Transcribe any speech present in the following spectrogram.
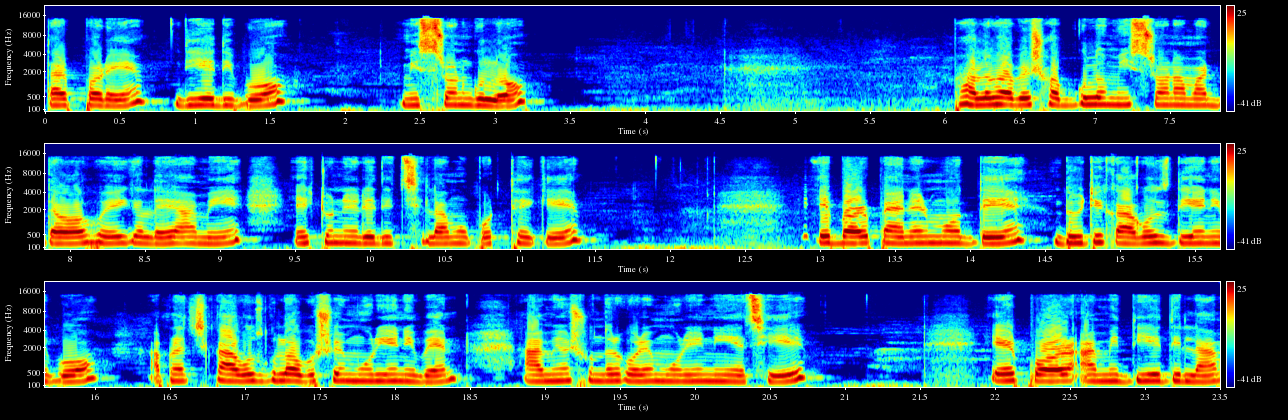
তারপরে দিয়ে দিব মিশ্রণগুলো। ভালোভাবে সবগুলো মিশ্রণ আমার দেওয়া হয়ে গেলে আমি একটু নেড়ে দিচ্ছিলাম উপর থেকে। এবার প্যানের মধ্যে দুইটি কাগজ দিয়ে নিব। আপনার কাগজগুলো অবশ্যই মুড়িয়ে নেবেন। আমিও সুন্দর করে মুড়িয়ে নিয়েছি। এরপর আমি দিয়ে দিলাম,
